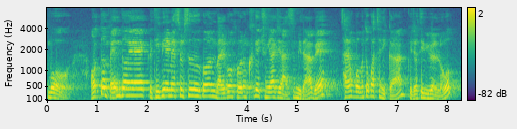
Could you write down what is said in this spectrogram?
뭐 어떤 벤더의 그 DBMS를 쓰건 말건 그거는 크게 중요하지 않습니다. 왜? 사용법은 똑같으니까. 그죠? DB별로.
